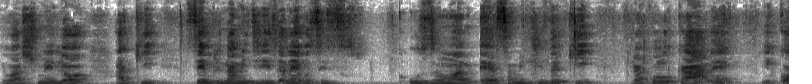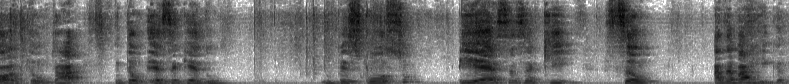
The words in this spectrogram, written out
Eu acho melhor. Aqui, sempre na medida, né? Vocês usam a, essa medida aqui pra colocar, né? E cortam, tá? Então, essa aqui é do, do pescoço e essas aqui são a da barriga,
